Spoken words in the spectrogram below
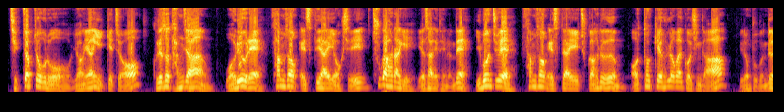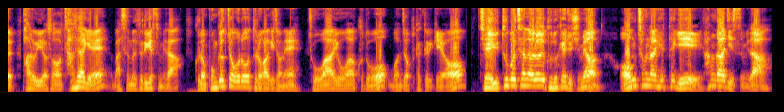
직접적으로 영향이 있겠죠. 그래서 당장 월요일에 삼성 SDI 역시 추가 하락이 예상이 되는데 이번 주에 삼성 SDI 주가 흐름 어떻게 흘러갈 것인가 이런 부분들 바로 이어서 자세하게 말씀을 드리겠습니다. 그럼 본격적으로 들어가기 전에 좋아요와 구독 먼저 부탁드릴게요. 제 유튜브 채널을 구독해 주시면 엄청난 혜택이 한 가지 있습니다.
